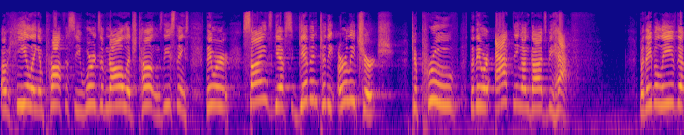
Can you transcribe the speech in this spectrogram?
of healing and prophecy, words of knowledge, tongues, these things, they were signs gifts given to the early church to prove that they were acting on God's behalf. But they believed that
